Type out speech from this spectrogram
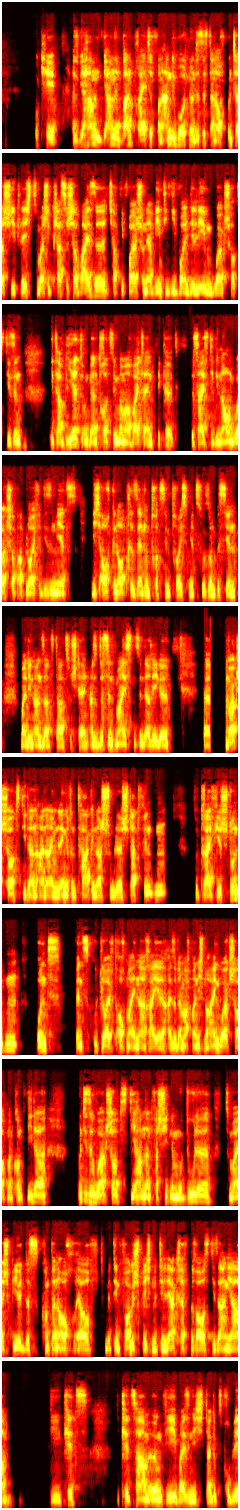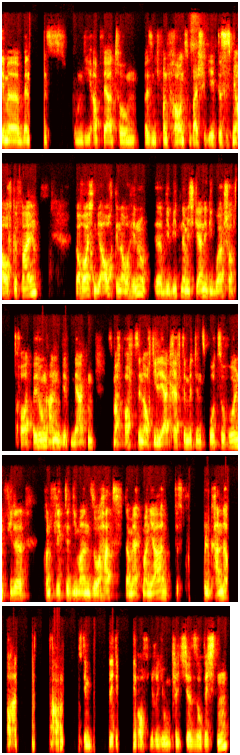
Okay. Also wir haben, wir haben eine Bandbreite von Angeboten und es ist dann auch unterschiedlich. Zum Beispiel klassischerweise, ich habe die vorher schon erwähnt, die Wie wollen wir leben Workshops. Die sind etabliert und werden trotzdem immer weiterentwickelt. Das heißt, die genauen Workshop-Abläufe, die sind mir jetzt nicht auch genau präsent und trotzdem traue ich es mir zu, so ein bisschen mal den Ansatz darzustellen. Also das sind meistens in der Regel äh, Workshops, die dann an einem längeren Tag in der Schule stattfinden, so drei, vier Stunden und wenn es gut läuft, auch mal in einer Reihe. Also da macht man nicht nur einen Workshop, man kommt wieder. Und diese Workshops, die haben dann verschiedene Module. Zum Beispiel, das kommt dann auch oft mit den Vorgesprächen mit den Lehrkräften raus, die sagen, ja, die Kids, die Kids haben irgendwie, weiß ich nicht, da gibt es Probleme, wenn es um die Abwertung, weiß ich nicht, von Frauen zum Beispiel geht. Das ist mir aufgefallen. Da horchen wir auch genau hin. Äh, wir bieten nämlich gerne die Workshops Fortbildung an. Wir merken, macht oft Sinn, auch die Lehrkräfte mit ins Boot zu holen. Viele Konflikte, die man so hat, da merkt man, ja, das kann da auch an dem Blick auf ihre Jugendliche so richten.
